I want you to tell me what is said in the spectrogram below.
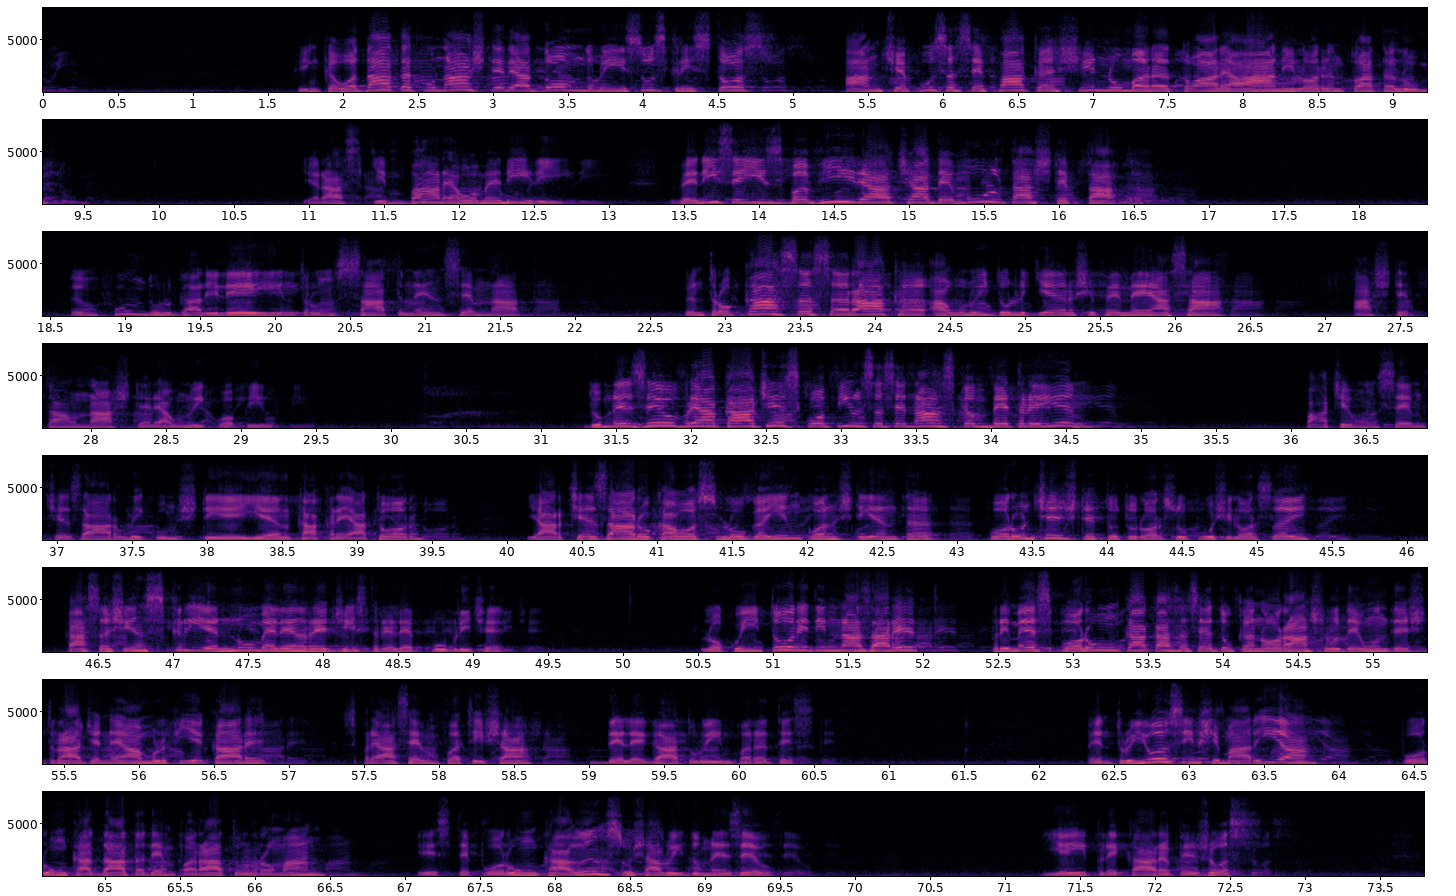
Fiindcă odată cu nașterea Domnului Isus Hristos a început să se facă și numărătoarea anilor în toată lumea. Era schimbarea omenirii, venise izbăvirea cea de mult așteptată. În fundul Galilei, într-un sat neînsemnat, într-o casă săracă a unui dulgher și femeia sa, așteptau nașterea unui copil. Dumnezeu vrea ca acest copil să se nască în Betleem. Face un semn cezarului, cum știe el ca creator, iar cezarul ca o slugă inconștientă poruncește tuturor supușilor săi ca să-și înscrie numele în registrele publice. Locuitorii din Nazaret primesc porunca ca să se ducă în orașul de unde își trage neamul fiecare spre a se înfățișa delegatului împărătesc. Pentru Iosif și Maria, porunca dată de împăratul roman este porunca însuși a lui Dumnezeu. Ei plecară pe jos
